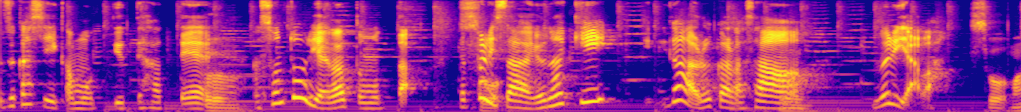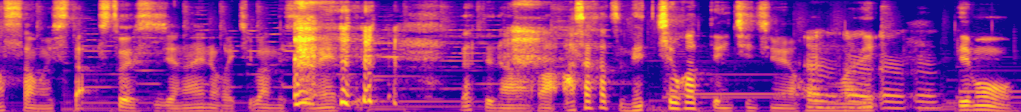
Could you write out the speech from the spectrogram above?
ん。難しいかもって言ってはって、うん。あその通りやなと思った。やっぱりさ夜泣きがあるからさ、無理やわそう、マスさんも言ってた。ストレスじゃないのが一番ですよねって。だってな、まあ、朝活めっちゃ良かったよ、一日目は、ほんまに。でも、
